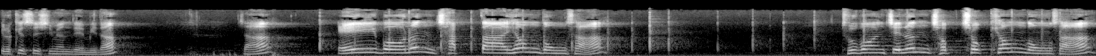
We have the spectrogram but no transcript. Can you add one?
이렇게 쓰시면 됩니다. 자, A번은 잡다형 동사, 두 번째는 접촉형 동사,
